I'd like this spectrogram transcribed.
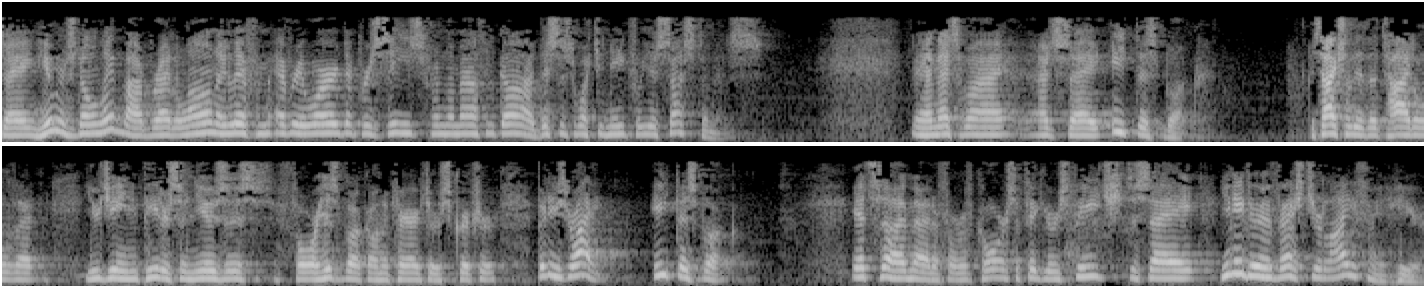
saying, Humans don't live by bread alone, they live from every word that proceeds from the mouth of God. This is what you need for your sustenance. And that's why I'd say, eat this book. It's actually the title that Eugene Peterson uses for his book on the character of Scripture. But he's right. Eat this book. It's a metaphor, of course, a figure of speech to say you need to invest your life in here.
